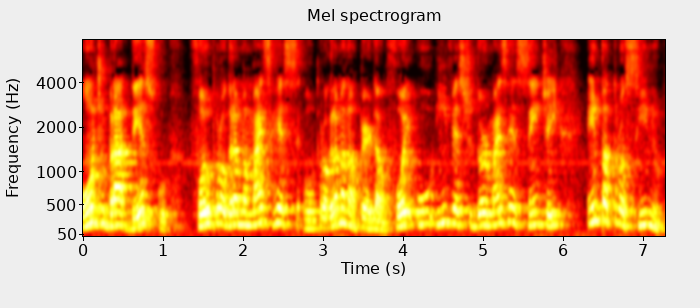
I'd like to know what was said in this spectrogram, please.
onde o Bradesco foi o programa mais recente, o programa não, perdão, foi o investidor mais recente aí em patrocínio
